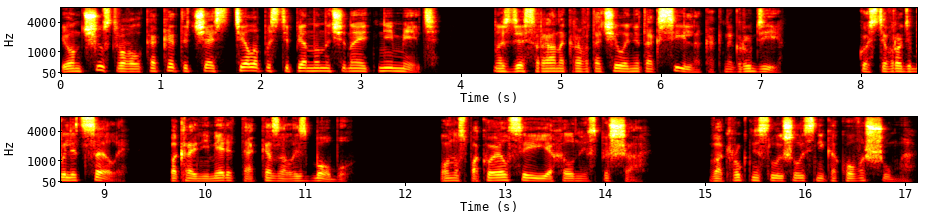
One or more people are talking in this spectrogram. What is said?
и он чувствовал, как эта часть тела постепенно начинает неметь. Но здесь рана кровоточила не так сильно, как на груди. Кости вроде были целы, по крайней мере, так казалось Бобу. Он успокоился и ехал не спеша. Вокруг не слышалось никакого шума.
